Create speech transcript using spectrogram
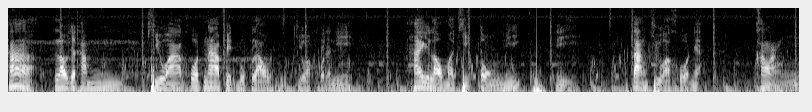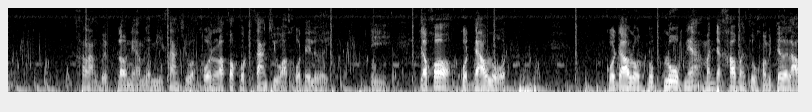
ถ้าเราจะทำ QR code หน้า Facebook เรา QR code อันนี้ ให้เรามาคลิกตรงนี้นี่สร้าง QR code เนี่ย ข้างหลัง ข้างหลังเว็บเราเนี่ยมันจะมีสร้าง QR code แล้วเราก็กดสร้าง QR code ได้เลย นี่ แล้วก็กดดาวน์โหลด กดดาวน์โหลดปุ๊บรูปเนี้ยมันจะเข้ามาสู่คอมพิวเตอร์เรา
